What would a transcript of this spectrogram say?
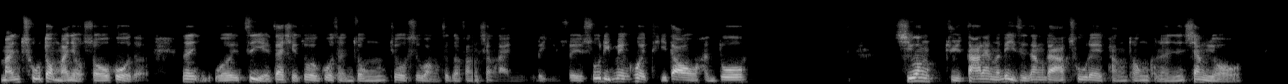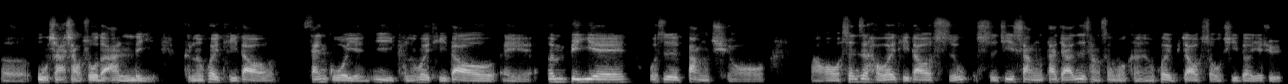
蛮触动、蛮有收获的。那我自己也在写作的过程中，就是往这个方向来努力。所以书里面会提到很多，希望举大量的例子让大家触类旁通。可能像有呃武侠小说的案例，可能会提到。《三国演义》可能会提到诶、NBA 或是棒球，然后甚至还会提到实实际上大家日常生活可能会比较熟悉的，也许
